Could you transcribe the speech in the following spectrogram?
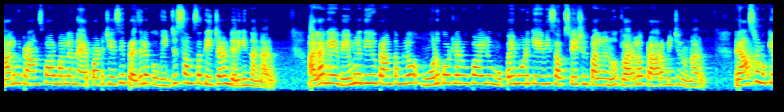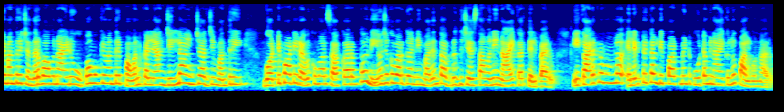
నాలుగు ట్రాన్స్ఫార్మర్లను ఏర్పాటు చేసి ప్రజలకు విద్యుత్ సంస్థ తీర్చడం జరిగిందన్నారు. అలాగే వేములదీవి ప్రాంతంలో మూడు కోట్ల రూపాయలు ముప్పై మూడు కేవీ సబ్స్టేషన్ పనులను త్వరలో ప్రారంభించనున్నారు. రాష్ట్ర ముఖ్యమంత్రి చంద్రబాబు నాయుడు ఉప ముఖ్యమంత్రి పవన్ కళ్యాణ్ జిల్లా ఇన్ఛార్జి మంత్రి గొట్టిపాటి రవికుమార్ సహకారంతో నియోజకవర్గాన్ని మరింత అభివృద్ధి చేస్తామని నాయకర్ తెలిపారు. ఈ కార్యక్రమంలో ఎలక్ట్రికల్ డిపార్ట్మెంట్ కూటమి నాయకులు పాల్గొన్నారు.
